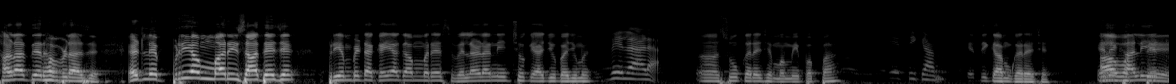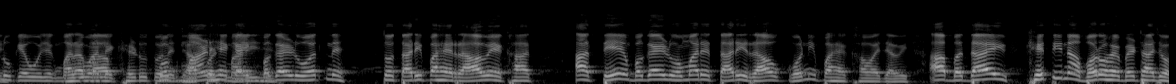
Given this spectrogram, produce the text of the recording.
સાડા તેર સંભળાશે. એટલે પ્રિયમ મારી સાથે છે. પ્રિયમ બેટા કયા ગામમાં રહેશ? વેલાડાની જ છો કે આજુબાજુમાં? વેલાડા શું કરે છે મમ્મી પપ્પા? ખેતી કામ. ખેતી કામ કરે છે. આ એને ખાલી એટલું કેવું છે કે મારા ખેડૂતોને મારી કંઈક બગાડ્યું હોત ને તો તારી પાસે રાવે ખાત. આ તે બગાડ્યું, અમારે તારી રાવ કોની પાસે ખાવા જાવી? આ બધાય ખેતીના ભરોહે બેઠા છો.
